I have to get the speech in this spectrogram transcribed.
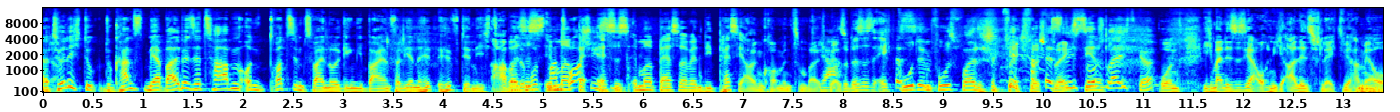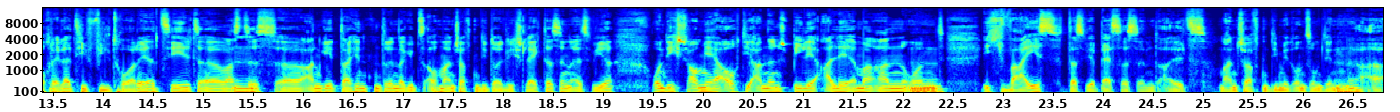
Natürlich, ja. du, du kannst mehr Ballbesitz haben und trotzdem 2-0 gegen die Bayern verlieren, hilft dir nicht. Aber, Aber es, ist immer, es ist immer besser, wenn die Pässe ankommen zum Beispiel. Ja. Also das ist echt das gut im Fußball, ich verspreche es dir. So schlecht, gell? Und ich meine, es ist ja auch nicht alles schlecht. Wir haben mhm. ja auch relativ viel Tore erzielt, äh, was mhm. das äh, angeht. Da hinten drin, da gibt's auch Mannschaften, die deutlich schlechter sind als wir. Und ich schaue mir ja auch die anderen Spiele alle immer an mhm. und ich weiß, dass wir besser sind als Mannschaften, die mit uns um den, mhm. äh,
